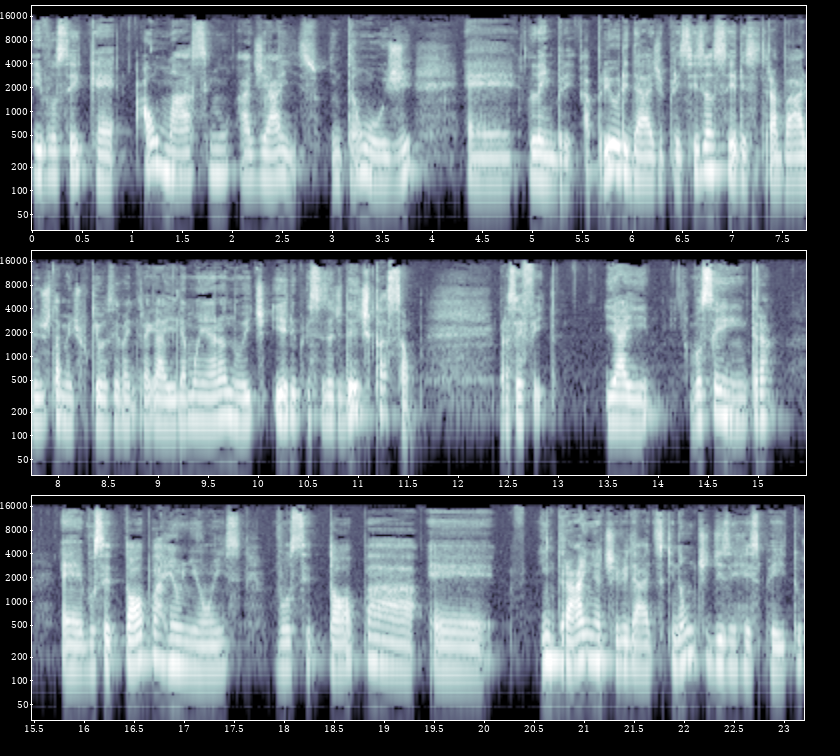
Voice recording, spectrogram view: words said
E você quer ao máximo adiar isso. Então hoje, é, lembre, a prioridade precisa ser esse trabalho, justamente porque você vai entregar ele amanhã à noite e ele precisa de dedicação para ser feito. E aí você entra é, você topa reuniões, você topa é, entrar em atividades que não te dizem respeito,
